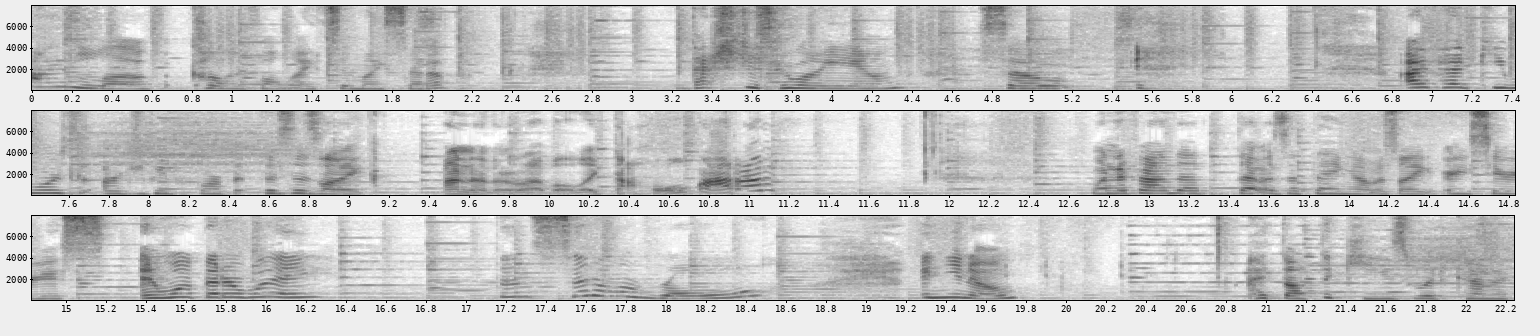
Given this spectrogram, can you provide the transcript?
I love colorful lights in my setup. That's just who I am. So I've had keyboards with RGB before, but this is like another level. Like the whole bottom. When I found that that was a thing, I was like, are you serious? And what better way than Cinnamoroll? And you know, I thought the keys would kind of,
